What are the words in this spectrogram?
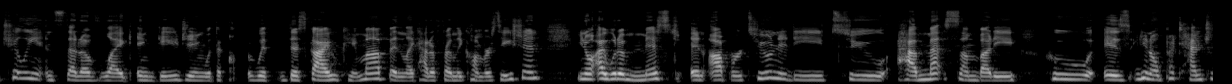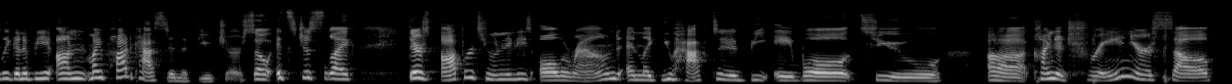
chilly instead of like engaging with the with this guy who came up and like had a friendly conversation you know i would have missed an opportunity to have met somebody who is you know potentially going to be on my podcast in the future. So it's just like there's opportunities all around and like you have to be able to uh kind of train yourself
